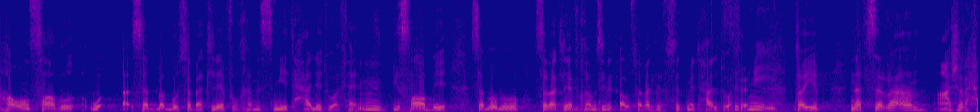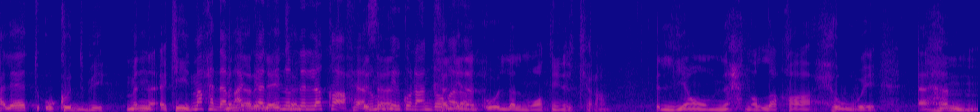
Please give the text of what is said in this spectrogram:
هون صابوا سببوا 7500 حالة وفاة. مم. إصابة سببوا 7500 أو 7600 حالة وفاة. 600. طيب نفس الرقم 10 حالات وكذبة منا أكيد. ما حدا مأكد إنه من اللقاح لأنه يعني ممكن يكون عنده خلينا. نقول للمواطنين الكرام اليوم نحن اللقاح هو أهم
